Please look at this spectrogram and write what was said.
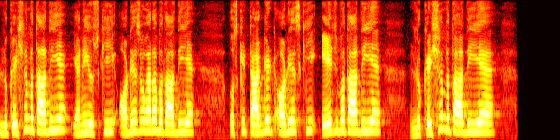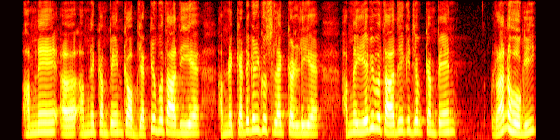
लोकेशन बता दी है यानी उसकी ऑडियंस वगैरह बता दी है उसकी टारगेट ऑडियंस की एज बता दी है लोकेशन बता दी है हमने आ, हमने कंपेन का ऑब्जेक्टिव बता दी है हमने कैटेगरी को सिलेक्ट कर लिया है हमने ये भी बता दिया कि जब कंपेन रन होगी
